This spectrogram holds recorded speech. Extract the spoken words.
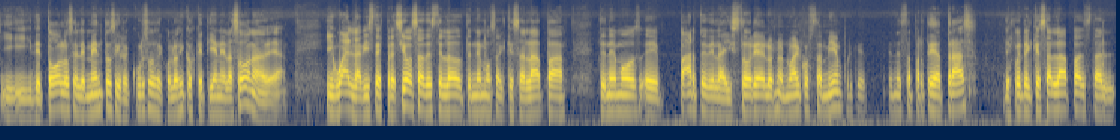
y, de todos los elementos y recursos ecológicos que tiene la zona. Igual la vista es preciosa, de este lado tenemos al Quesalapa, tenemos eh, parte de la historia de los nonualcos también, porque en esta parte de atrás, después del Quesalapa, está el,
